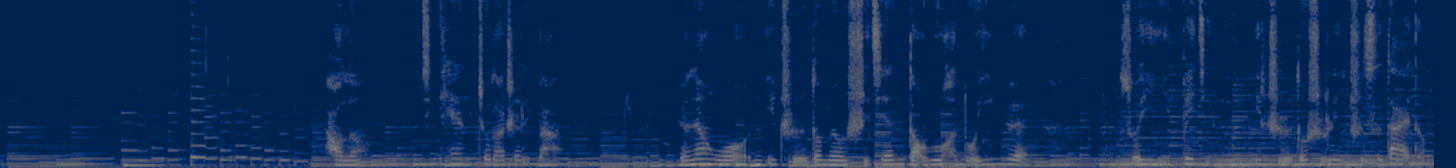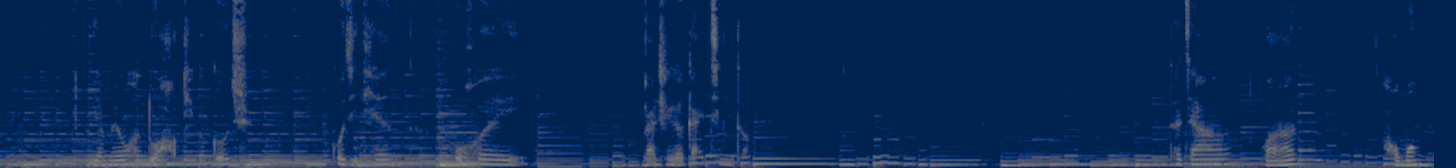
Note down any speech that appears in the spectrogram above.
好了，今天就到这里吧。原谅我一直都没有时间导入很多音乐，所以背景音一直都是荔枝自带的。也没有很多好听的歌曲，过几天我会把这个改进的。大家晚安，好梦。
